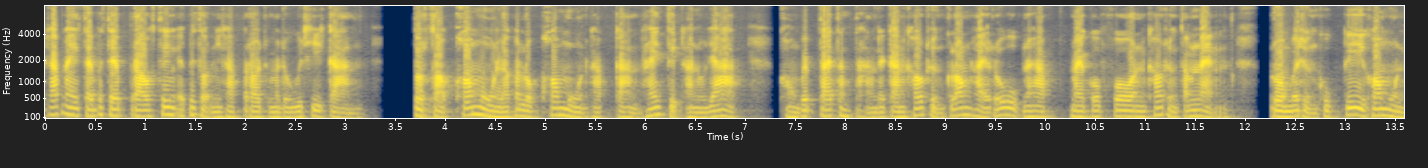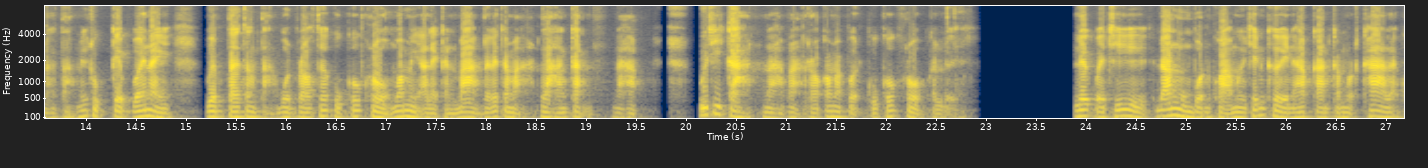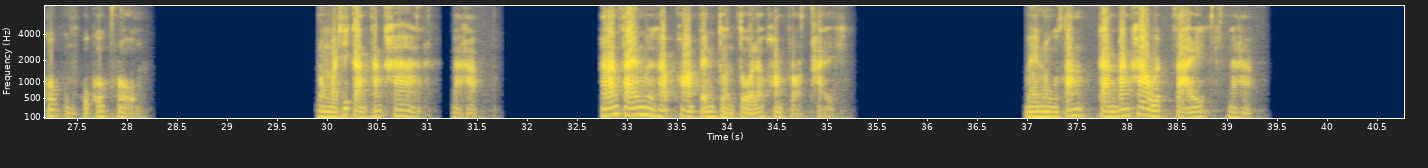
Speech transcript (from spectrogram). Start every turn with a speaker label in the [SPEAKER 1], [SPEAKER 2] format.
[SPEAKER 1] ดีครับใน CyberSafe Browsing เอพิโซดนี้ครับเราจะมาดูวิธีการ ตรวจสอบข้อมูลแล้วก็ลบข้อมูลครับการให้ติดอนุญาตของเว็บไซต์ต่างๆ ในการเข้าถึงกล้องถ่ายรูปนะครับไมโครโฟนเข้าถึงตำแหน่ง รวมไปถึงคุกกี้ข้อมูลต่างๆ ที่ถูกเก็บไว้ในเว็บไซต์ต่างๆ บนเบราว์เซอร์ Google Chrome ว่ามีอะไรกันบ้าง แล้วก็จะมาล้างกันนะครับ วิธีการนะครับเราก็มาเปิด Google Chrome กันเลย เลือกไปที่ด้านมุมบนขวามือเช่นเคยนะครับ การกำหนดค่าและควบคุม Google Chrome ลงมาที่การตั้งค่านะครับทางด้านซ้ายมือครับ ความเป็นส่วนตัวและความปลอดภัย เมนูตั้งการตั้งค่าเว็บไซต์นะครับ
